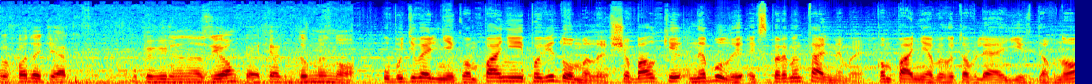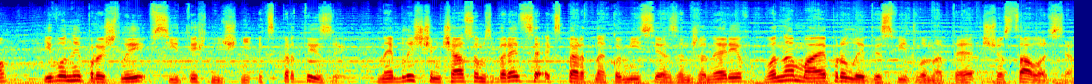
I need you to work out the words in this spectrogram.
виходить як уповільнена зйомка, ефект домино. У будівельній компанії повідомили, що балки не були експериментальними. Компанія виготовляє їх давно, і вони пройшли всі технічні експертизи. Найближчим часом збереться експертна комісія з інженерів. Вона має пролити світло на те, що сталося.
